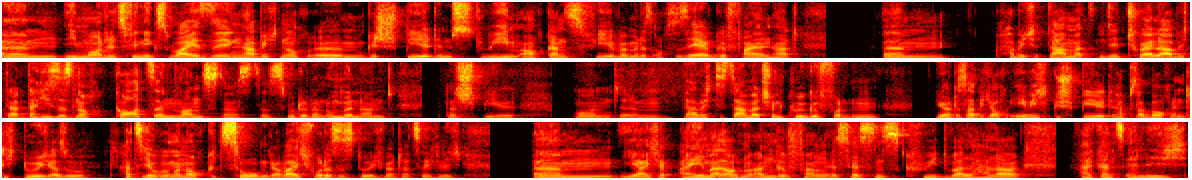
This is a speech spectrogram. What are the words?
Ähm, Immortals Phoenix Rising habe ich noch ähm, gespielt im Stream auch ganz viel, weil mir das auch sehr gefallen hat. Ähm, habe ich damals, den Trailer habe ich da, da hieß es noch Gods and Monsters, das wurde dann umbenannt, das Spiel. Und ähm, da habe ich das damals schon cool gefunden. Ja, das habe ich auch ewig gespielt, habe es aber auch endlich durch. Also hat sich auch immer noch gezogen. Da war ich froh, dass es durch war tatsächlich. Ähm, ja, ich habe einmal auch nur angefangen, Assassin's Creed Valhalla. Weil ganz ehrlich,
